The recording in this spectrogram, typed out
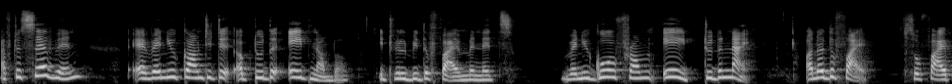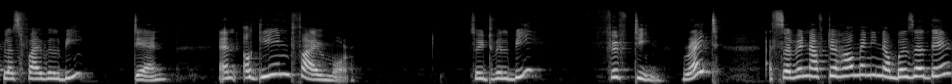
after 7, and when you count it up to the 8 number, it will be the 5 minutes. When you go from 8 to the 9, another 5. So 5 plus 5 will be 10. And again 5 more. So it will be 15, right? 7 after how many numbers are there?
